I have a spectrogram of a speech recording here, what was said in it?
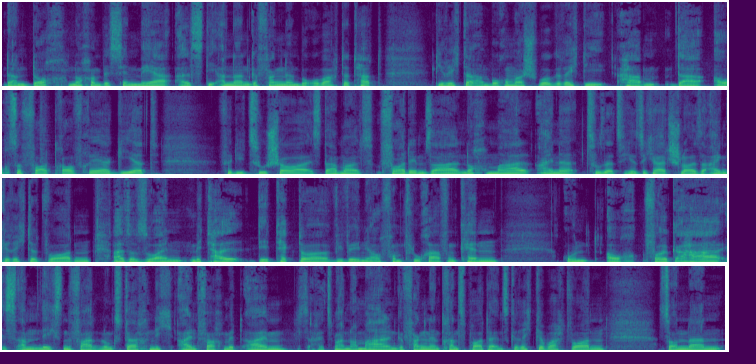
dann doch noch ein bisschen mehr als die anderen Gefangenen beobachtet hat. Die Richter am Bochumer Schwurgericht, die haben da auch sofort drauf reagiert. Für die Zuschauer ist damals vor dem Saal nochmal eine zusätzliche Sicherheitsschleuse eingerichtet worden. Also so ein Metalldetektor, wie wir ihn ja auch vom Flughafen kennen, und auch Volker H. ist am nächsten Verhandlungstag nicht einfach mit einem, ich sage jetzt mal normalen Gefangenentransporter ins Gericht gebracht worden, sondern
